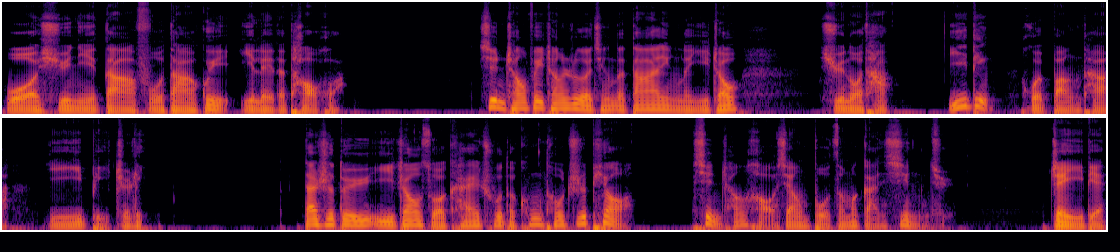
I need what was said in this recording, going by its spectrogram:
我许你大富大贵”一类的套话。信长非常热情地答应了一招，许诺他一定会帮他一臂之力。但是对于一招所开出的空头支票，信长好像不怎么感兴趣，这一点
